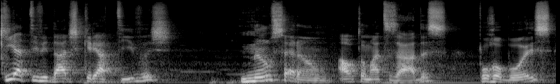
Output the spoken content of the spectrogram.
Que atividades criativas não serão automatizadas por robôs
